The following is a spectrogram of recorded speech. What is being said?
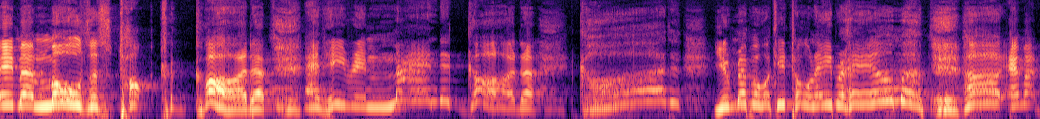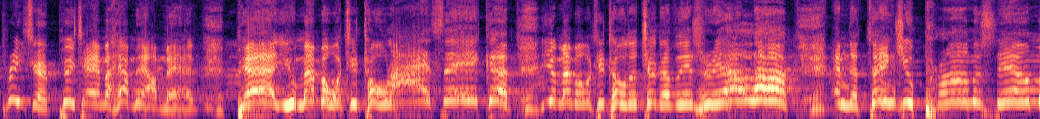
Amen. Moses talked to God and he reminded God God, you remember what you told Abraham? Uh, am I preacher? Preacher, am I help me out, man? Yeah, you remember what you told Isaac? You remember what you told the children of Israel? And the things you promised them?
